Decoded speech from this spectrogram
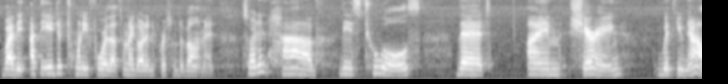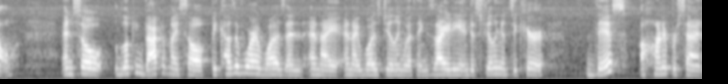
By the at the age of 24, that's when I got into personal development. So I didn't have these tools that I'm sharing with you now. And so looking back at myself because of where I was and, and I and I was dealing with anxiety and just feeling insecure, this 100%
